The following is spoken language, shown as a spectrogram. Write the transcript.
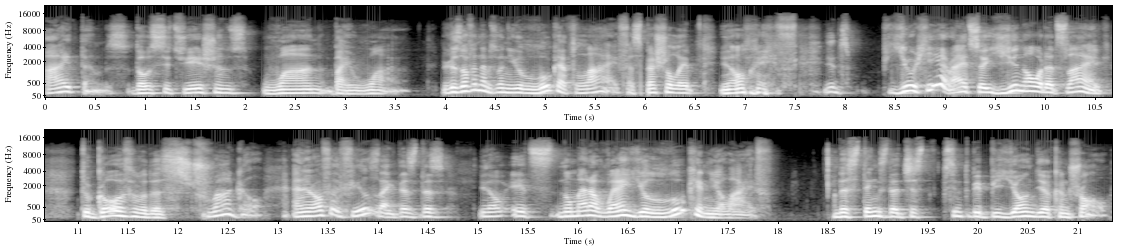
items, those situations one by one. Because oftentimes when you look at life, especially, you know, if it's you're here, right? So you know what it's like to go through the struggle. And it often feels like this, this, you know, it's no matter where you look in your life, there's things that just seem to be beyond your control.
